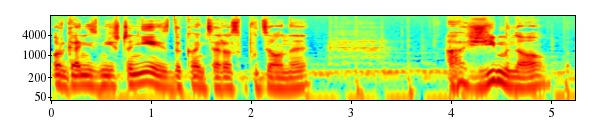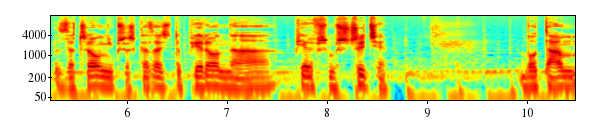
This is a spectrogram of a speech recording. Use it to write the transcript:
organizm jeszcze nie jest do końca rozbudzony, a zimno zaczęło mi przeszkadzać dopiero na pierwszym szczycie, bo tam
